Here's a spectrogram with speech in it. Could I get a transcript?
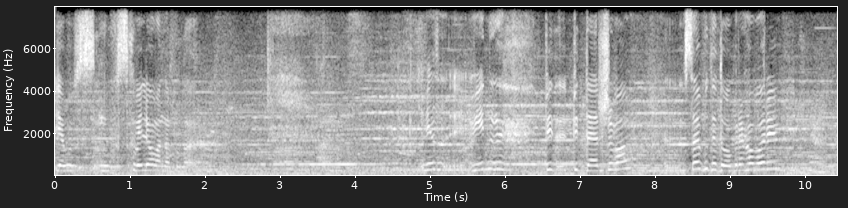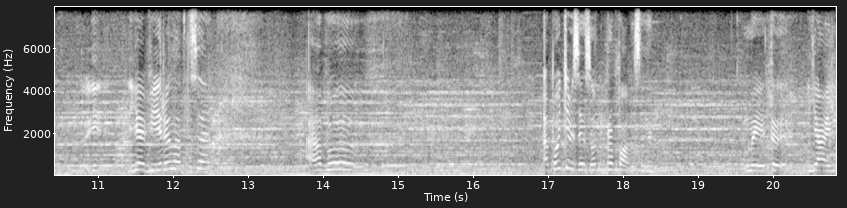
я ну, схвильована була. Він, він під, піддержував, все буде добре, говорив. Я вірила в це. Або... А потім зв'язок пропав з ним. Ми, я йому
